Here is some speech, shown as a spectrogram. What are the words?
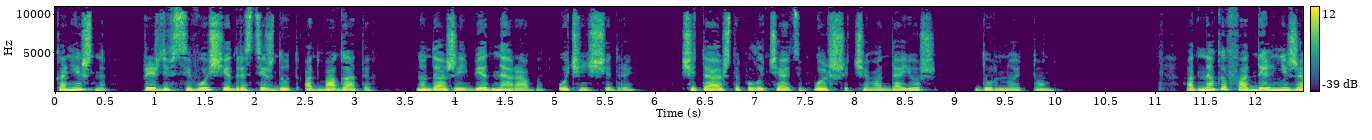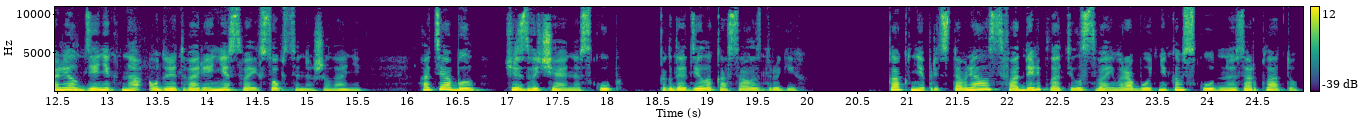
Конечно, прежде всего щедрости ждут от богатых, но даже и бедные арабы очень щедры, считая, что получать больше, чем отдаешь — дурной тон. Однако Фадель не жалел денег на удовлетворение своих собственных желаний, хотя был чрезвычайно скуп когда дело касалось других. Как мне представлялось, Фадель платил своим работникам скудную зарплату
